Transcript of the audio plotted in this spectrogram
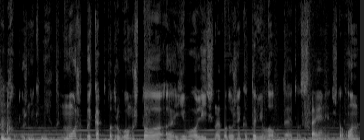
а художник нет. Может быть как-то по-другому, что э, его лично художника довело вот до этого состояния, что он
